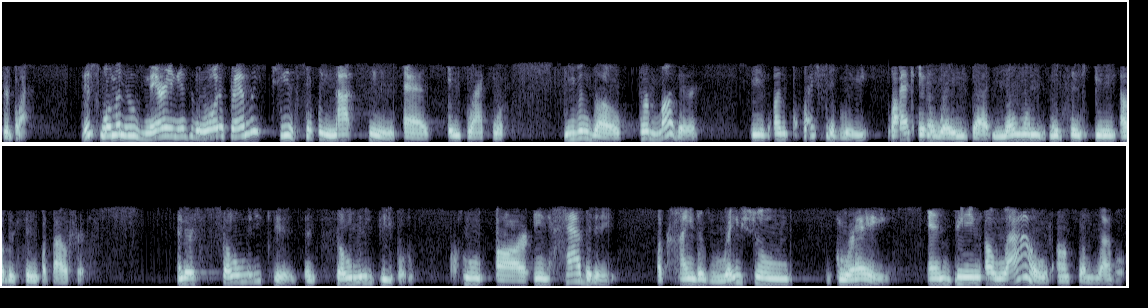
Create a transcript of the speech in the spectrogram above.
they're black. This woman who's marrying into the royal family, she is simply not seen as a black woman, even though her mother is unquestionably black in a way that no one would think any other thing about her. And there's so many kids and so many people who are inhabiting a kind of racial gray and being allowed on some level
